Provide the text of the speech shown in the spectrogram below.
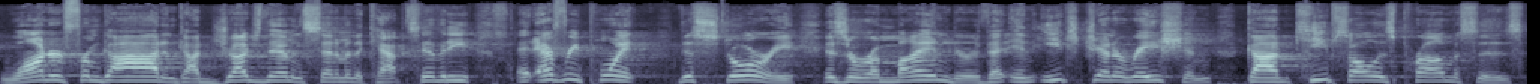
wandered from God and God judged them and sent them into captivity, at every point, this story is a reminder that in each generation, God keeps all his promises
